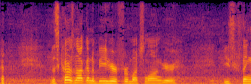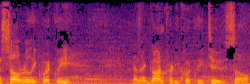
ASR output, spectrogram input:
this car's not going to be here for much longer. These things sell really quickly, and they're gone pretty quickly too, so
